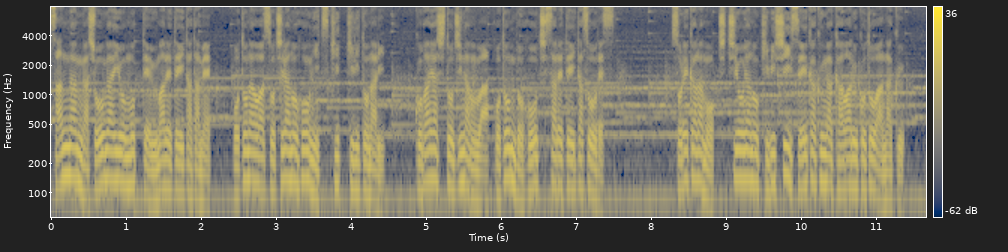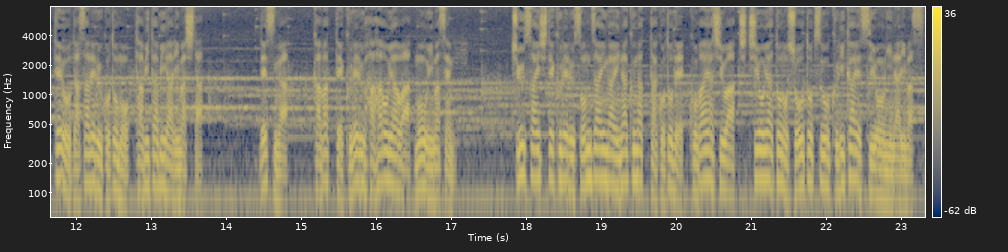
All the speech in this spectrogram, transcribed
三男が障害を持って生まれていたため、大人はそちらの方につきっきりとなり、小林と次男はほとんど放置されていたそうです。それからも父親の厳しい性格が変わることはなく、手を出されることもたびたびありました。ですが、かばってくれる母親はもういません。仲裁してくれる存在がいなくなったことで小林は父親との衝突を繰り返すようになります。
